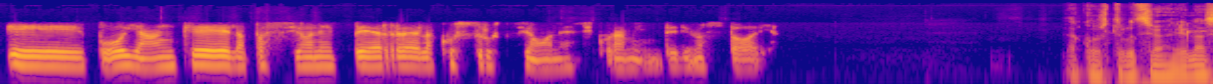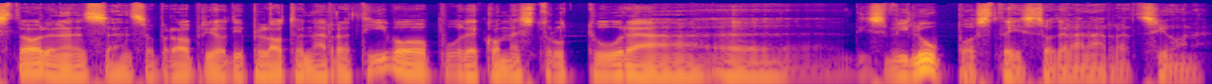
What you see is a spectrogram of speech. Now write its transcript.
e poi anche la passione per la costruzione sicuramente di una storia. La costruzione di una storia nel senso proprio di plot narrativo oppure come struttura eh, di sviluppo stesso della narrazione?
